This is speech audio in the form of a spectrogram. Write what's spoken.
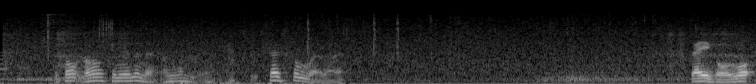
I don't know, give me a minute, hang on minute. It says somewhere, right? There you go, look.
